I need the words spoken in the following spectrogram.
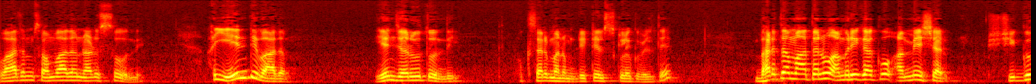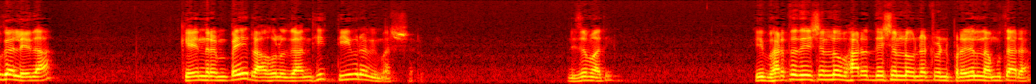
వాదం సంవాదం నడుస్తూ ఉంది. ఆ ఏంటి వాదం? ఏం జరుగుతుంది? ఒకసారి మనం డీటెయిల్స్లోకి వెళ్తే భరతమాతను అమెరికాకు అమ్మేశారు. సిగ్గుగా లేదా? కేంద్రంపై రాహుల్ గాంధీ తీవ్ర విమర్శలు. నిజం అది ఈ భారతదేశంలో భారతదేశంలో ఉన్నటువంటి ప్రజలు నమ్ముతారా?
